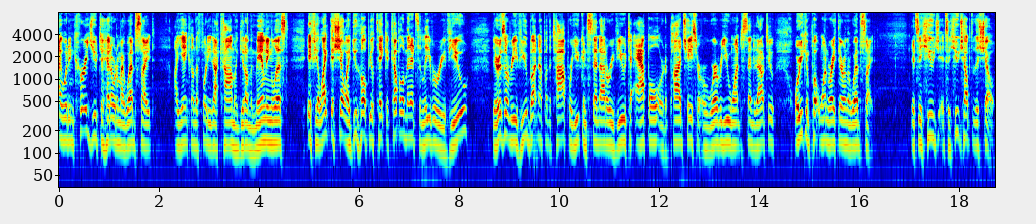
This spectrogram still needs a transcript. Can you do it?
I would encourage you to head over to my website, uh, yankonthefooty.com, and get on the mailing list. If you like the show, I do hope you'll take a couple of minutes and leave a review. There is a review button up at the top where you can send out a review to Apple or to Podchaser or wherever you want to send it out to, or you can put one right there on their website. It's a huge it's a huge help to the show.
